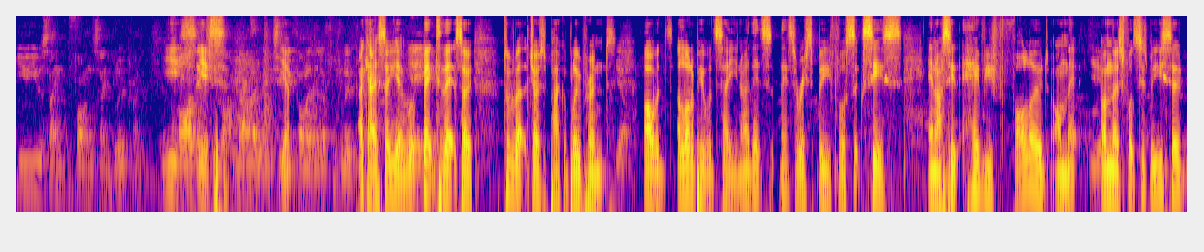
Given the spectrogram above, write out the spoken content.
You, you were saying following the same blueprint. Yes, yes. Like, no, yep. Okay, so yeah, well, yeah back yeah. to that. So talking about the Joseph Parker blueprint, yeah. I would a lot of people would say, you know, that's that's a recipe for success. And I said, have you followed on that on those footsteps? But you said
